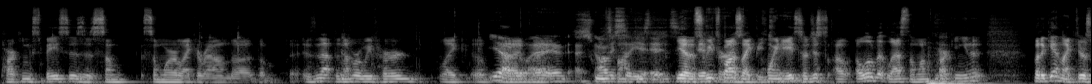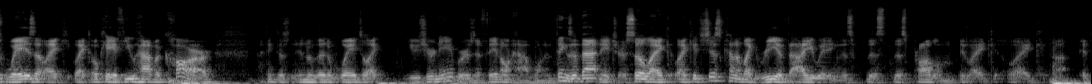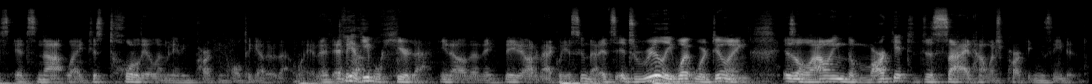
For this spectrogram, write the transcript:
parking spaces is some somewhere like around the, the isn't that the number we've heard like uh, Yeah, by- I- I- Sweet obviously these it- days. yeah, the sweet spot is like 0.8, so just a, a little bit less than one parking unit. But again, like there's ways that like like okay, if you have a car, I think there's an innovative way to like use your neighbors if they don't have one and things of that nature. So like like it's just kind of like reevaluating this this this problem. Like like uh, it's it's not like just totally eliminating parking altogether that way. And I, I think Yeah. people hear that, you know, then they, they automatically assume that. It's it's really what we're doing is allowing the market to decide how much parking is needed.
